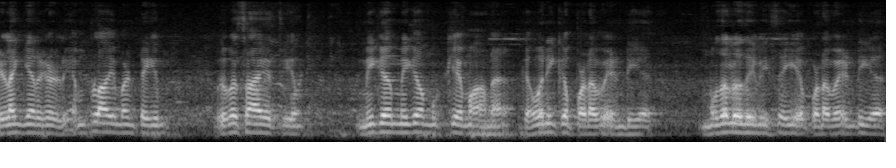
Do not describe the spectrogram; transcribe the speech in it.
இளைஞர்கள் எம்ப்ளாய்மெண்ட்டையும் விவசாயத்தையும் மிக மிக முக்கியமான கவனிக்கப்பட வேண்டிய முதலுதவி செய்யப்பட வேண்டிய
